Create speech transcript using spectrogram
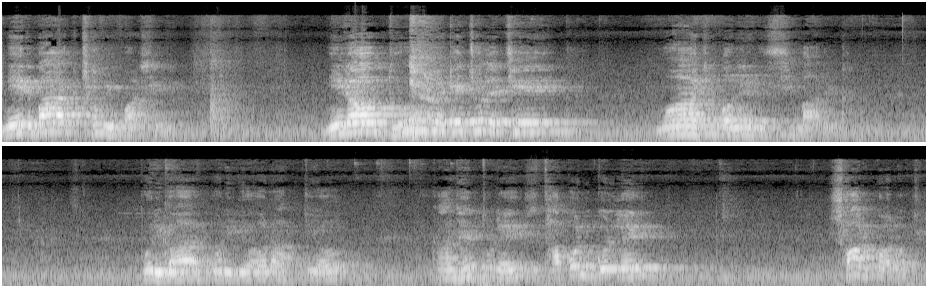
নির্বাক ছবি পাশে। নীরব ধূম এঁকে চলেছে মহাজীবনের সীমারেখা। পরিবার, পরিজন, আত্মীয় কাঁধে তুলে স্থাপন করলে স্বর্গর ওঠে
